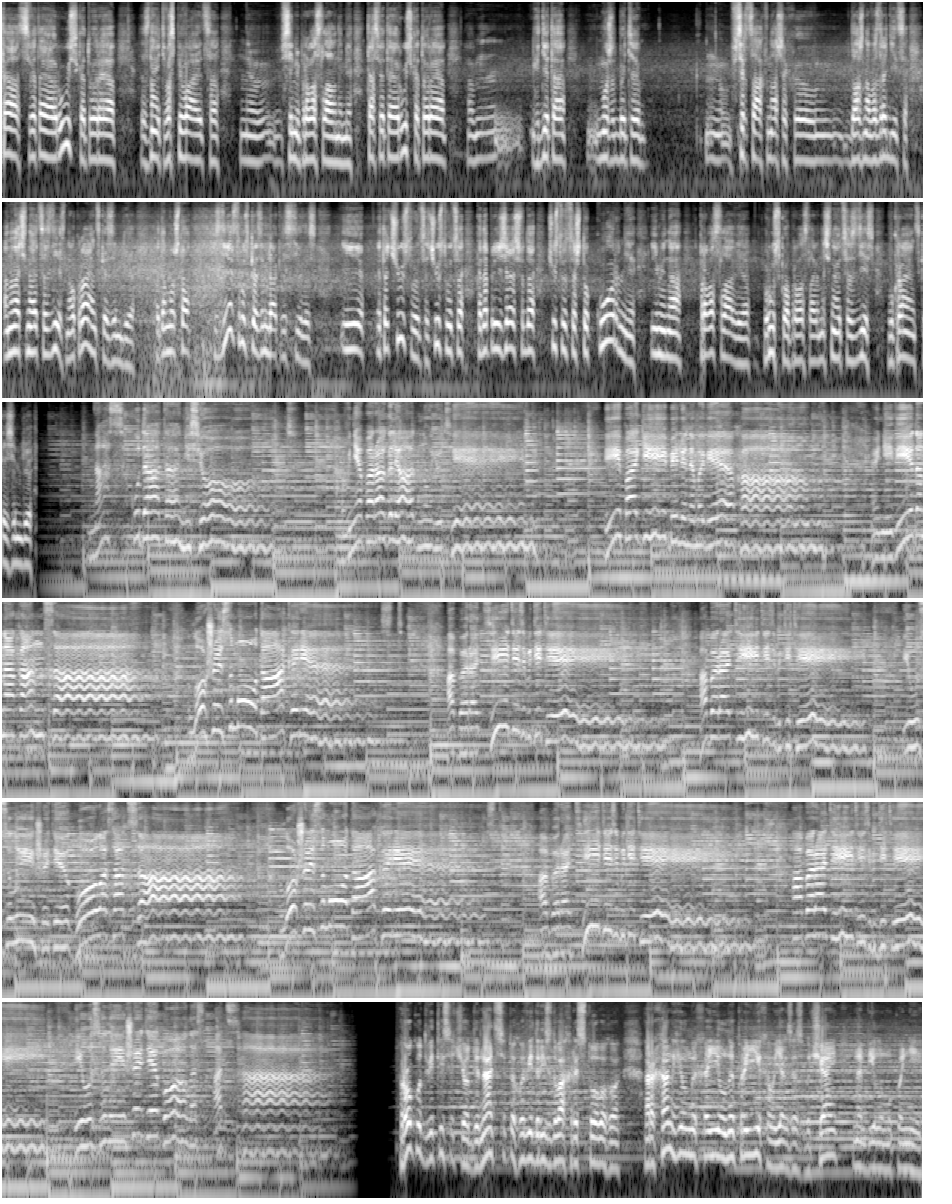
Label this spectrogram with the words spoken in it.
та Святая Русь, которая, знаете, воспевается э, всеми православными, та Святая Русь, которая м, где-то, может быть, э, в сердцах наших э, должна возродиться, она начинается здесь, на украинской земле, потому что здесь русская земля крестилась, и это чувствуется, чувствуется, когда приезжаешь сюда, чувствуется, что корни именно православия, русского православия начинаются здесь, в украинской земле. Нас куда-то несет в непроглядную тень. И погибельным веком не видно конца. Ложь и смута крест. Обратитесь в детей Обратитесь в детей и услышите голос Отца. И смота крест. Обратитесь в детей, обратитесь в детей и услышите голос Отца. Року 2011-го від Різдва Христового Архангел Михаїл не приїхав, як зазвичай, на білому коні.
